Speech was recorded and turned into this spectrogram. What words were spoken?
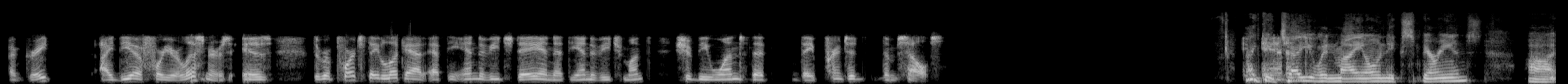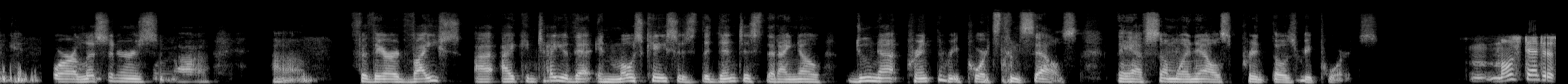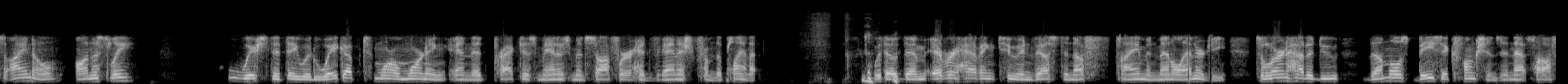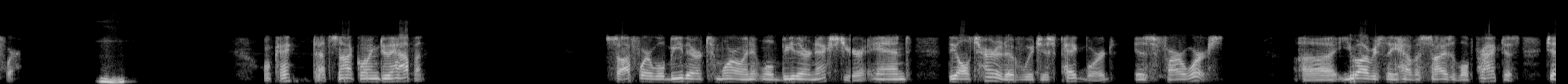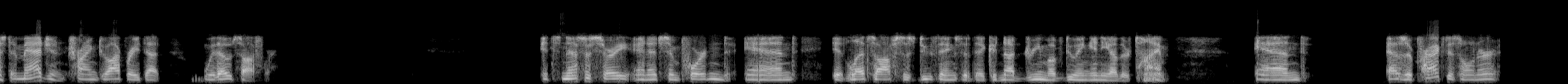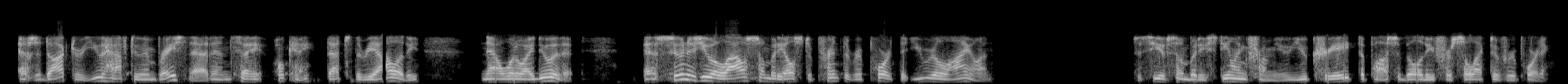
a great idea for your listeners, is the reports they look at at the end of each day and at the end of each month should be ones that they printed themselves. I can and, tell you in my own experience, uh, for our listeners, uh, um, for their advice. I, I, can tell you that in most cases, the dentists that I know do not print the reports themselves. They have someone else print those reports. Most dentists I know, honestly, wish that they would wake up tomorrow morning and that practice management software had vanished from the planet without them ever having to invest enough time and mental energy to learn how to do the most basic functions in that software. Mm-hmm. Okay, that's not going to happen. Software will be there tomorrow and it will be there next year. And the alternative, which is pegboard, is far worse. Uh, you obviously have a sizable practice. Just imagine trying to operate that without software. It's necessary and it's important, and it lets offices do things that they could not dream of doing any other time. And as a practice owner, as a doctor, you have to embrace that and say, okay, that's the reality. Now, what do I do with it? As soon as you allow somebody else to print the report that you rely on to see if somebody's stealing from you, you create the possibility for selective reporting.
